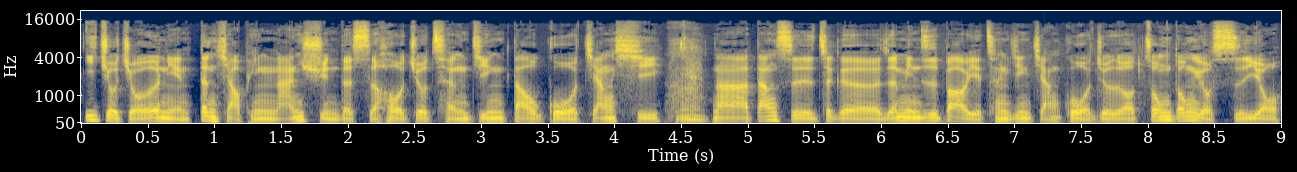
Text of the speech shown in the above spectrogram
一九九二年邓小平南巡的时候，就曾经到过江西，嗯，那当时这个人民日报也曾经讲过，就是说中东有石油，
